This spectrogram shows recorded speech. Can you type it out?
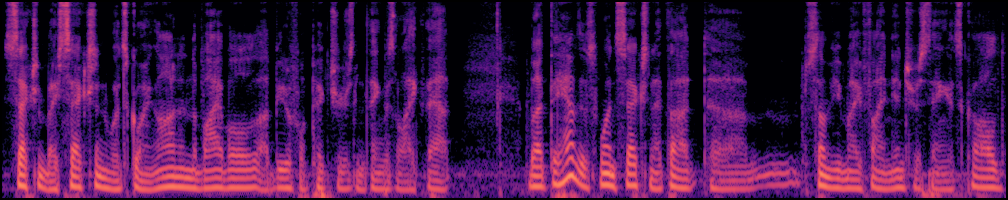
section by section what's going on in the Bible, uh, beautiful pictures and things like that. But they have this one section I thought um, some of you might find interesting. It's called,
